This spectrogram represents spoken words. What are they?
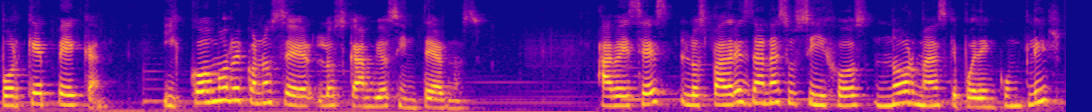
por qué pecan y cómo reconocer los cambios internos. A veces los padres dan a sus hijos normas que pueden cumplir.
